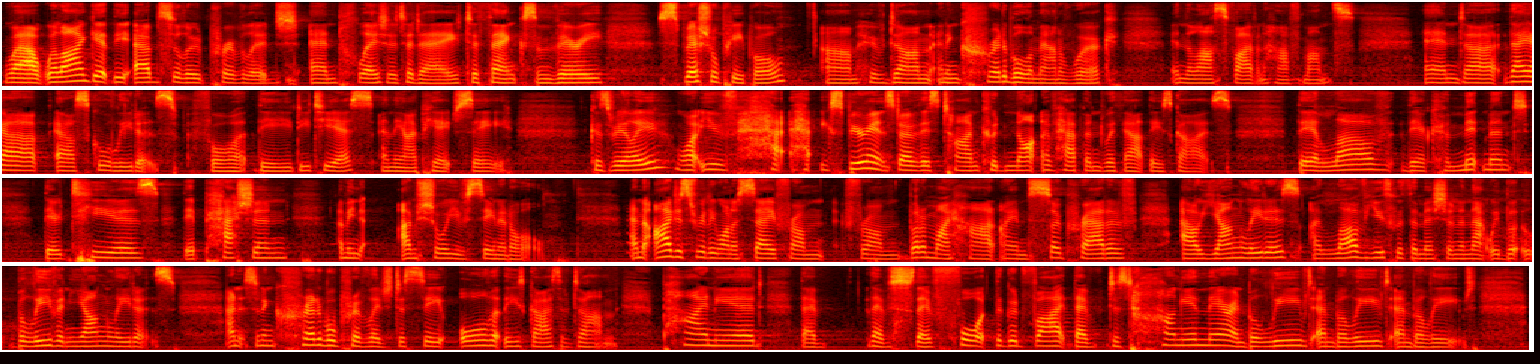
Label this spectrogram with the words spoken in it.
Wow. Well, I get the absolute privilege and pleasure today to thank some very special people um, who've done an incredible amount of work in the last five and a half months. And uh, they are our school leaders for the DTS and the IPHC. Because really, what you've ha- experienced over this time could not have happened without these guys. Their love, their commitment, their tears, their passion. I mean, I'm sure you've seen it all. And I just really want to say from, from bottom of my heart, I am so proud of our young leaders. I love Youth with a Mission and that we be- believe in young leaders. And it's an incredible privilege to see all that these guys have done. Pioneered, they've they've, they've fought the good fight, they've just hung in there and believed and believed and believed.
